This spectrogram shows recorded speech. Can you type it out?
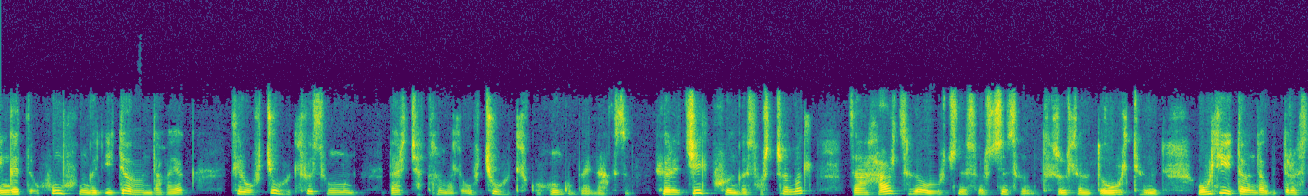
ингээд хүм хүм ингээд эдээ ундагаа яг тэр өвчин хөдлөхөөс өмнө барьж чадах юм бол өвчин хөдлөхгүй хөнгөн байна гэсэн. Тэгэхээр жил бүх ингээд сурчих юм бол за хавар цагийн өвчнөөс урчин хэрэглэн өвөл техник өвлийн эдийн ундааг бас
